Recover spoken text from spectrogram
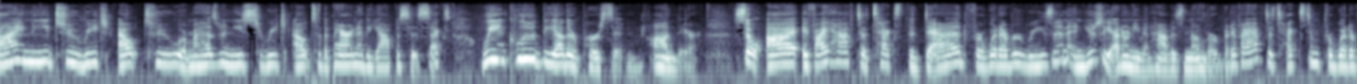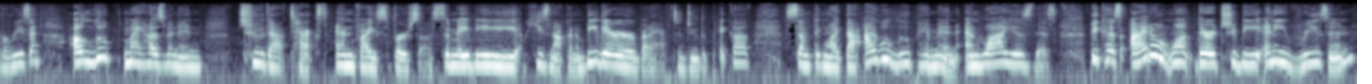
I need to reach out to, or my husband needs to reach out to the parent of the opposite sex, we include the other person on there. So I, if I have to text the dad for whatever reason, and usually I don't even have his number, but if I have to text him for whatever reason, I'll loop my husband in to that text and vice versa. So maybe he's not going to be there, but I have to do the pickup, something like that. I will loop him in. And why is this? Because I don't want there to be any reason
